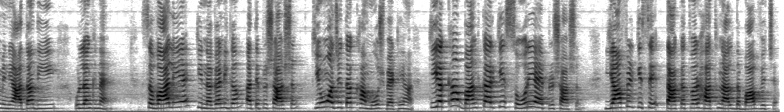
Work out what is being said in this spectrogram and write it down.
ਮਿਆਦਾਂ ਦੀ ਉਲੰਘਣਾ ਹੈ। ਸਵਾਲ ਇਹ ਹੈ ਕਿ ਨਗਰ ਨਿਗਮ ਅਤੇ ਪ੍ਰਸ਼ਾਸਨ ਕਿਉਂ ਅਜੇ ਤੱਕ ਖਾਮੋਸ਼ ਬੈਠੇ ਹਨ? ਕੀ ਅੱਖਾਂ ਬੰਦ ਕਰਕੇ ਸੋ ਰਿਹਾ ਹੈ ਪ੍ਰਸ਼ਾਸਨ ਜਾਂ ਫਿਰ ਕਿਸੇ ਤਾਕਤਵਰ ਹੱਥ ਨਾਲ ਦਬਾਅ ਵਿੱਚ ਹੈ?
